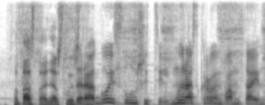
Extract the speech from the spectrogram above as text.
Татарстане аж слышно. Дорогой слушатель, мы раскроем вам тайну.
